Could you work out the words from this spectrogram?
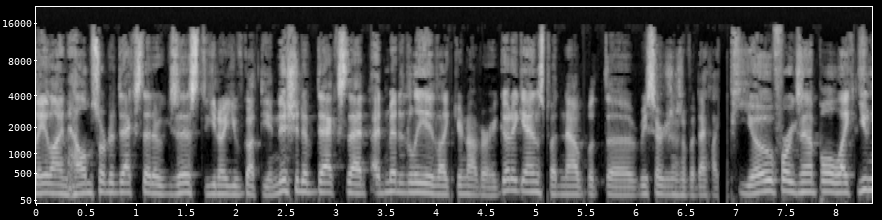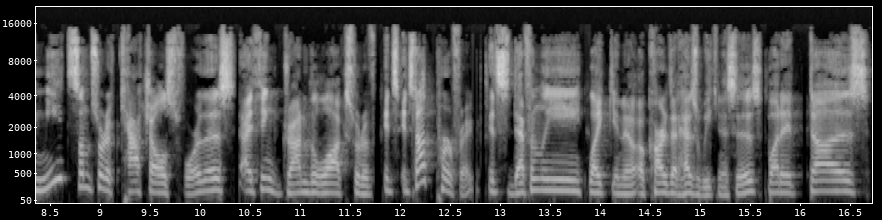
Leyline Helm sort of decks that exist. You know, you've got the initiative decks that admittedly like you're not very good against, but now with the resurgence of a deck like PO, for example, like you need some sort of catch-alls for this. I think Drown in the Loch sort of it's it's not perfect. It's definitely like, you know, a card that has weaknesses, but it does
